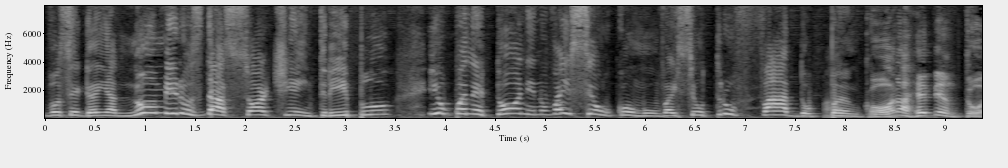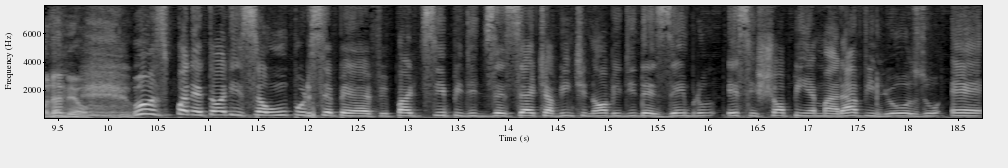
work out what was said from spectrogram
você ganha números da sorte em triplo. E o panetone não vai ser o comum, vai ser o trufado panko. Agora arrebentou, né, meu? Os panetones são um por CPF. Participe de 17 a 29 de dezembro. Esse shopping é maravilhoso, é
